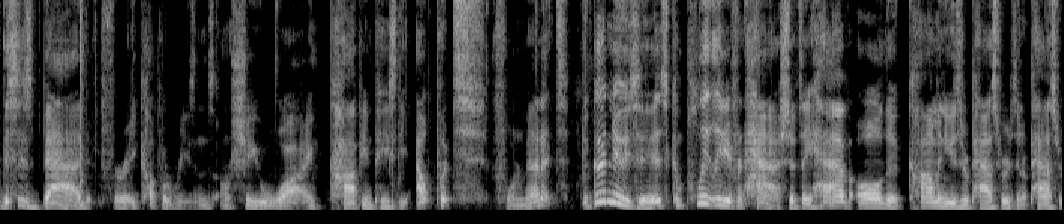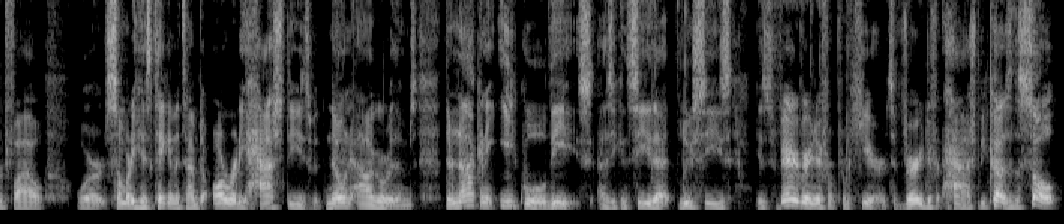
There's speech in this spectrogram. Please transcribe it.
this is bad for a couple of reasons. I'll show you why. Copy and paste the output, format it. The good news is completely different hash. If they have all the common user passwords in a password file or somebody has taken the time to already hash these with known algorithms, they're not going to equal these. As you can see that Lucy's is very, very different from here. It's a very different hash because the salt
